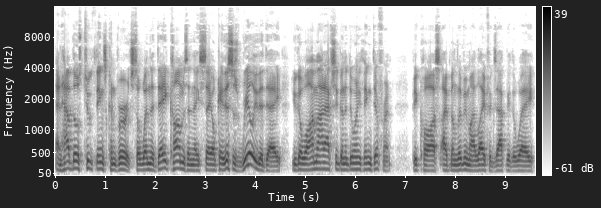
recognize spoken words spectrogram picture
and have those two things converge. So when the day comes and they say, okay, this is really the day, you go, well, I'm not actually going to do anything different because I've been living my life exactly the way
